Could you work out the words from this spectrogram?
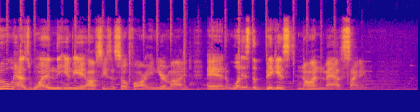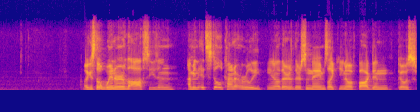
who has won the NBA offseason so far in your mind? And what is the biggest non Mavs signing? I guess the winner of the offseason. I mean, it's still kind of early. You know, there there's some names like you know if Bogdan goes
